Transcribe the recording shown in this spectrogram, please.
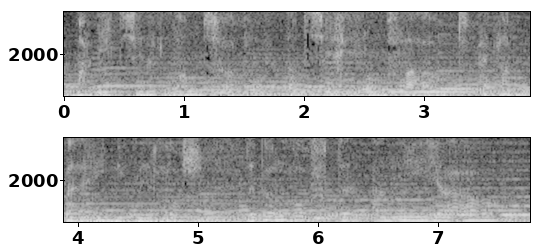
Maar iets in het landschap dat zich hier ontvouwt, het laat mij niet meer los, de belofte aan jou.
